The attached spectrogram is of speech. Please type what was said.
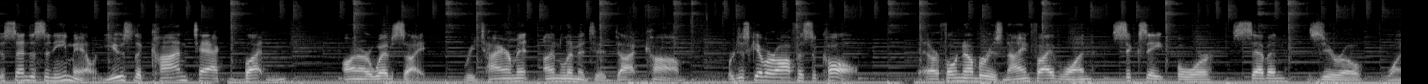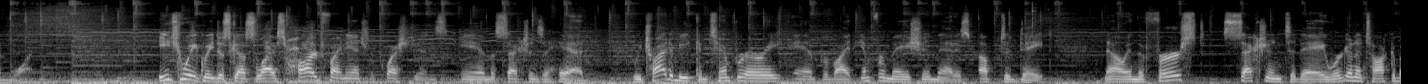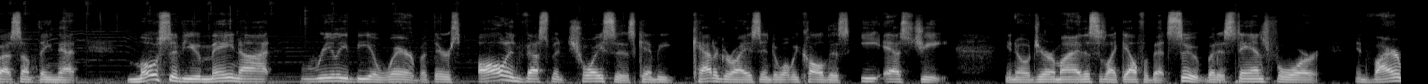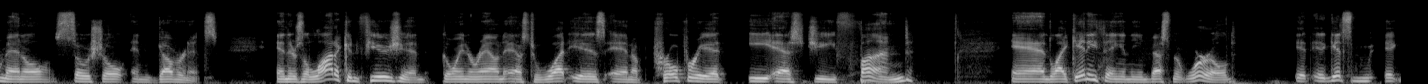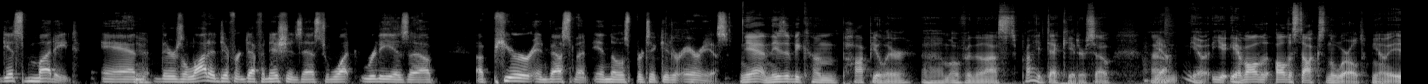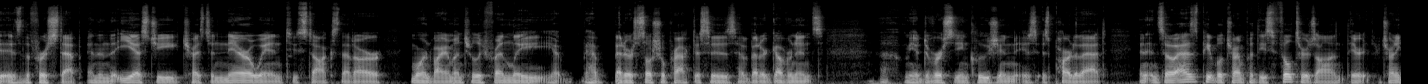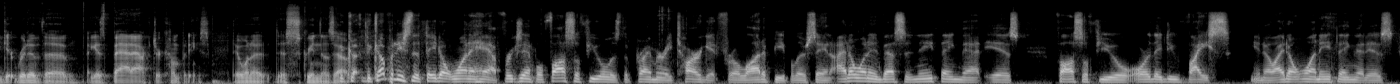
just send us an email. Use the contact button on our website, retirementunlimited.com, or just give our office a call. Our phone number is 951 684 7011. Each week, we discuss life's hard financial questions in the sections ahead. We try to be contemporary and provide information that is up to date. Now, in the first section today, we're going to talk about something that most of you may not really be aware, but there's all investment choices can be categorized into what we call this ESG. You know, Jeremiah, this is like alphabet soup, but it stands for environmental, social, and governance. And there's a lot of confusion going around as to what is an appropriate ESG fund. And like anything in the investment world, it, it gets it gets muddied and yeah. there's a lot of different definitions as to what really is a, a pure investment in those particular areas. Yeah, and these have become popular um, over the last probably decade or so. Um, yeah. You know, you, you, have all the, all the stocks in the world. You know, is the first step, and then the ESG tries to narrow in to stocks that are more environmentally friendly, have, have better social practices, have better governance. Um, you know, diversity inclusion is, is part of that. And, and so as people try and put these filters on, they're, they're trying to get rid of the, I guess, bad actor companies. They want to screen those out. The, the companies that they don't want to have, for example, fossil fuel is the primary target for a lot of people. They're saying, I don't want to invest in anything that is fossil fuel, or they do vice. You know, I don't want anything that is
